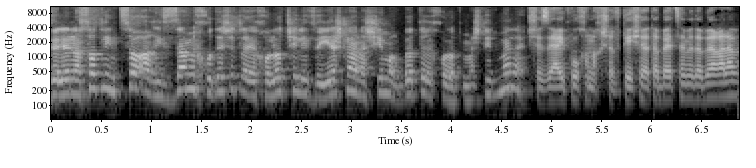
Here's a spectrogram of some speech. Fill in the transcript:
ולנסות למצוא אריזה מחודשת ליכולות שלי, ויש לאנשים הרבה יותר יכולות ממה שנדמה להם. שזה ההיפוך המחשבתי שאתה בעצם מדבר עליו?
